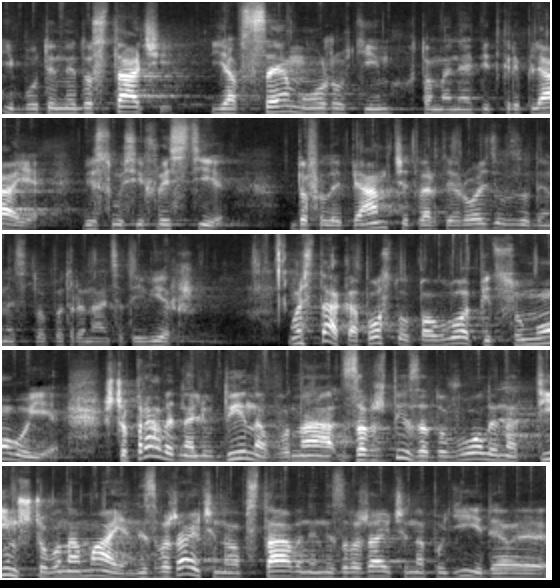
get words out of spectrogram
і бути недостачі. Я все можу в тім, хто мене підкріпляє в Ісусі Христі. До Филипян, 4 розділ з 11 по 13 вірш. Ось так апостол Павло підсумовує, що праведна людина вона завжди задоволена тим, що вона має, незважаючи на обставини, незважаючи на події, де,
